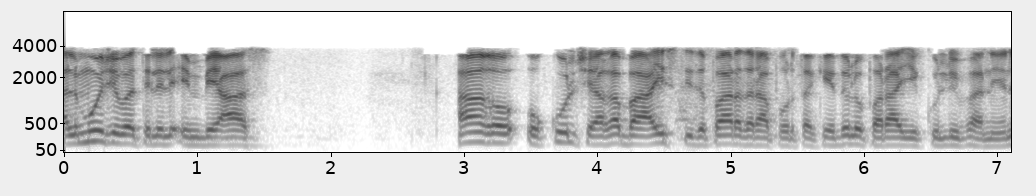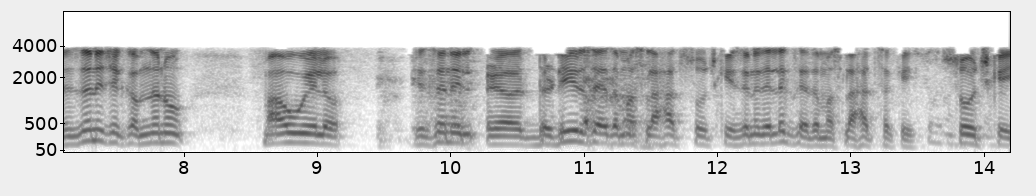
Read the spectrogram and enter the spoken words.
الموجبه للانبعاث هغه عقول چې هغه باعث دي د پاره د راپورته کېدلو پر راي کلی باندې نه ځنه چې کمندنو ما ویلو چې ځنه د ډیر ځای د مصلحت سوچ کې ځنه د لږ ځای د مصلحت سکی سوچ کې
